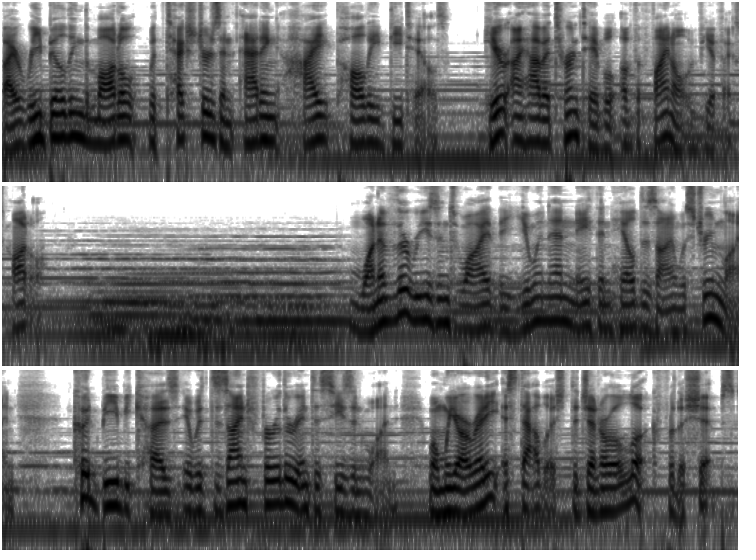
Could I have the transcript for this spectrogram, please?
by rebuilding the model with textures and adding high poly details. Here I have a turntable of the final VFX model. One of the reasons why the UNN Nathan Hale design was streamlined could be because it was designed further into Season 1, when we already established the general look for the ships.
